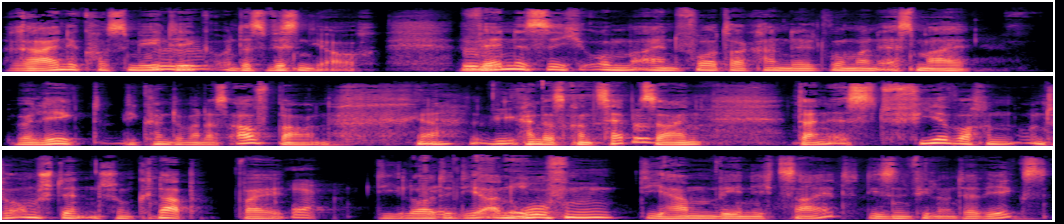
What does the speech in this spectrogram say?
reine Kosmetik Mhm. und das wissen die auch. Mhm. Wenn es sich um einen Vortrag handelt, wo man erstmal überlegt, wie könnte man das aufbauen? Ja, wie kann das Konzept Mhm. sein? Dann ist vier Wochen unter Umständen schon knapp, weil Ja. die Leute, die anrufen, die haben wenig Zeit, die sind viel unterwegs.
